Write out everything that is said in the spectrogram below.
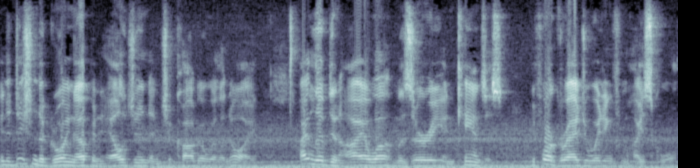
In addition to growing up in Elgin and Chicago, Illinois, I lived in Iowa, Missouri, and Kansas before graduating from high school.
